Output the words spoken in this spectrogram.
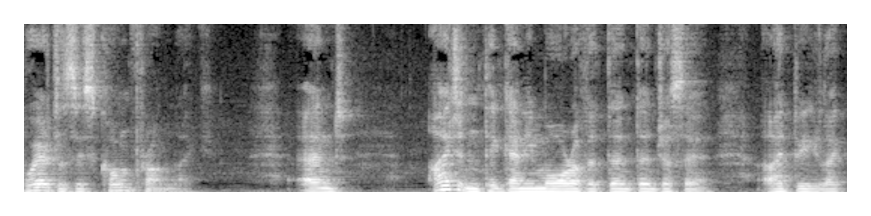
where does this come from? Like, and I didn't think any more of it than, than just saying, I'd be like,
